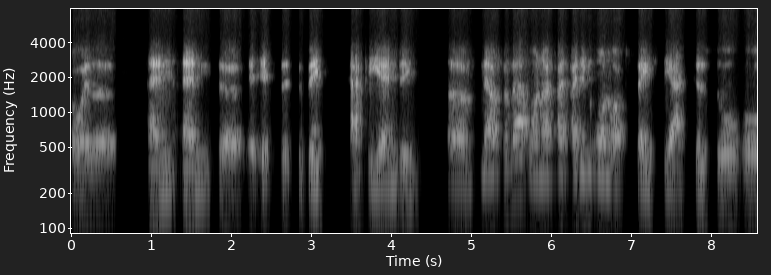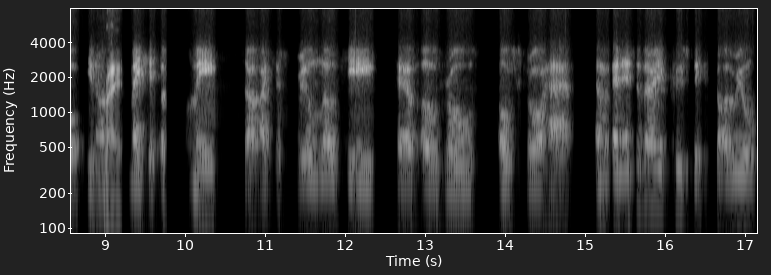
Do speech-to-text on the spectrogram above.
toilet. And, and uh, it, it's a big happy ending. Um, now, for that one, I, I didn't want to upstage the actors or, or you know, right. make it about me. So I just real low key pair of overalls, old straw hat, and, and it's a very acoustic. It's got a real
